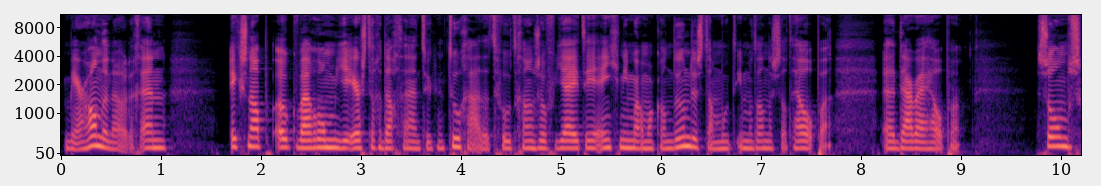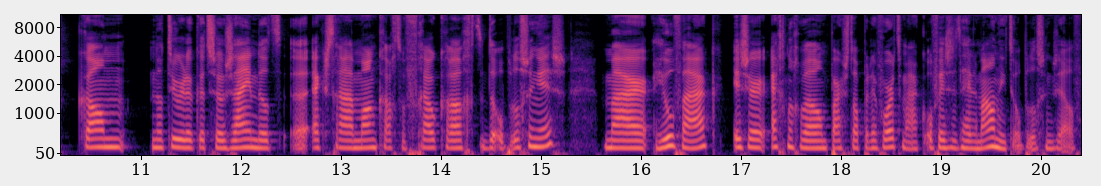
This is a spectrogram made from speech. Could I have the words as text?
meer handen nodig. En ik snap ook waarom je eerste gedachte natuurlijk naartoe gaat. Het voelt gewoon alsof jij het in je eentje niet meer allemaal kan doen, dus dan moet iemand anders dat helpen, uh, daarbij helpen. Soms kan natuurlijk het zo zijn dat uh, extra mankracht of vrouwkracht de oplossing is. Maar heel vaak is er echt nog wel een paar stappen ervoor te maken. Of is het helemaal niet de oplossing zelf.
